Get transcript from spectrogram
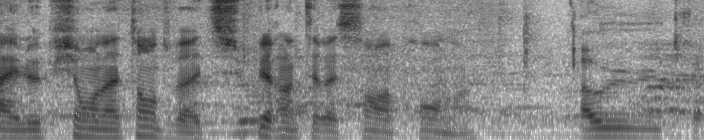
Ah, et le pion en attente va être super intéressant à prendre. hein. Ah oui, oui, très.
